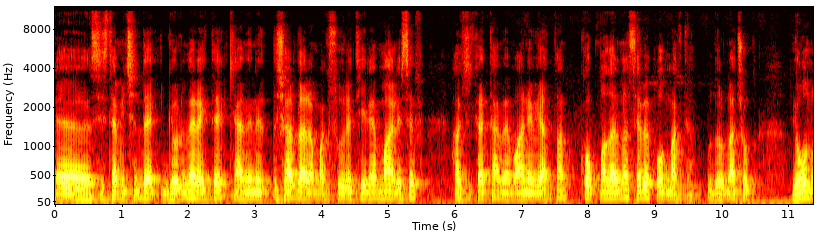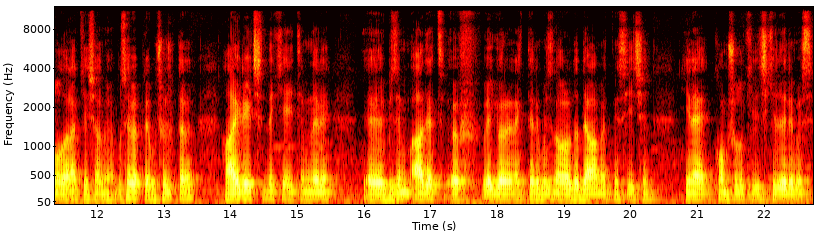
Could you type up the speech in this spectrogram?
e, sistem içinde görünerek de kendini dışarıda aramak suretiyle maalesef hakikatten ve maneviyattan kopmalarına sebep olmakta. Bu durumlar çok yoğun olarak yaşanıyor. Bu sebeple bu çocukların aile içindeki eğitimleri e, bizim adet, öf ve göreneklerimizin orada devam etmesi için yine komşuluk ilişkilerimiz,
